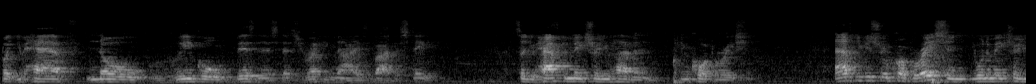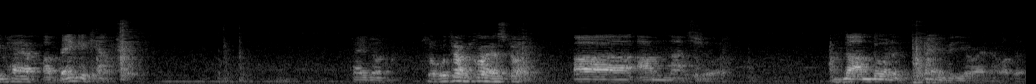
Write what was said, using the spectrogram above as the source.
but you have no legal business that's recognized by the state? So you have to make sure you have an incorporation. After you get your incorporation, you want to make sure you have a bank account. How you doing? So what time class start? Uh, I'm not sure. No, I'm doing a training video right now. about.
